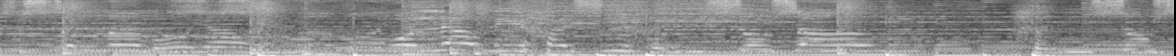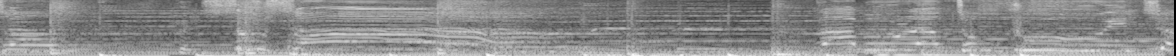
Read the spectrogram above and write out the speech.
是什么模样，我料你还是很受伤，很受伤，很受伤。大不了痛哭一场。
